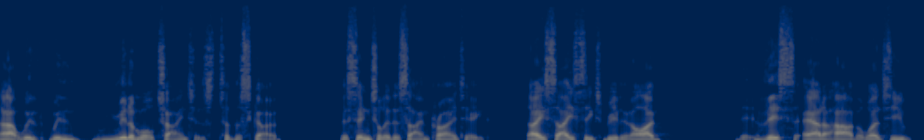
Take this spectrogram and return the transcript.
uh, with with minimal changes to the scope. Essentially the same project. They say six billion. I this outer harbour, once you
